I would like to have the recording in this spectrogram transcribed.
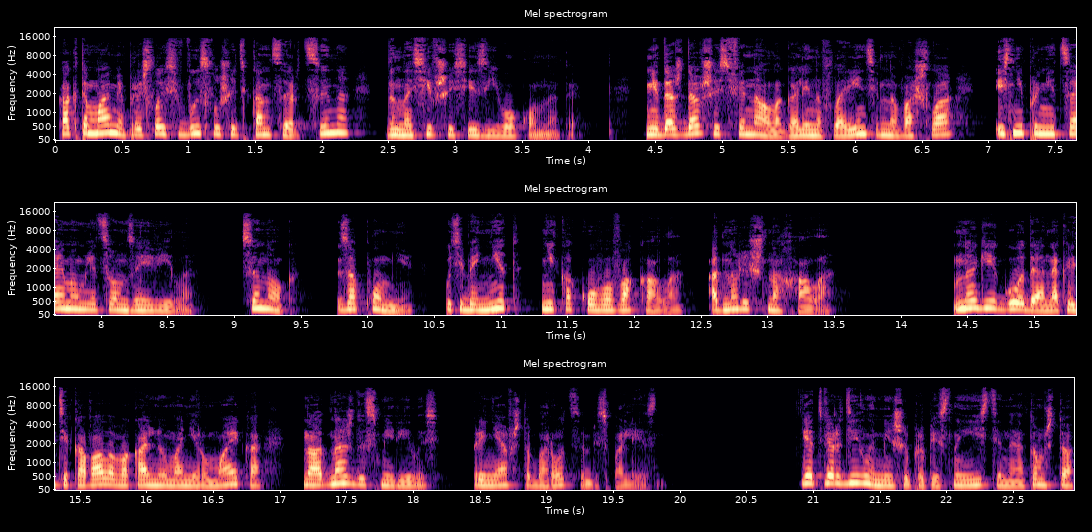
Как-то маме пришлось выслушать концерт сына, доносившийся из его комнаты. Не дождавшись финала, Галина Флорентьевна вошла и с непроницаемым лицом заявила. «Сынок, запомни, у тебя нет никакого вокала, одно лишь нахало». Многие годы она критиковала вокальную манеру Майка, но однажды смирилась, приняв, что бороться бесполезно. Я твердила Мише прописные истины о том, что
